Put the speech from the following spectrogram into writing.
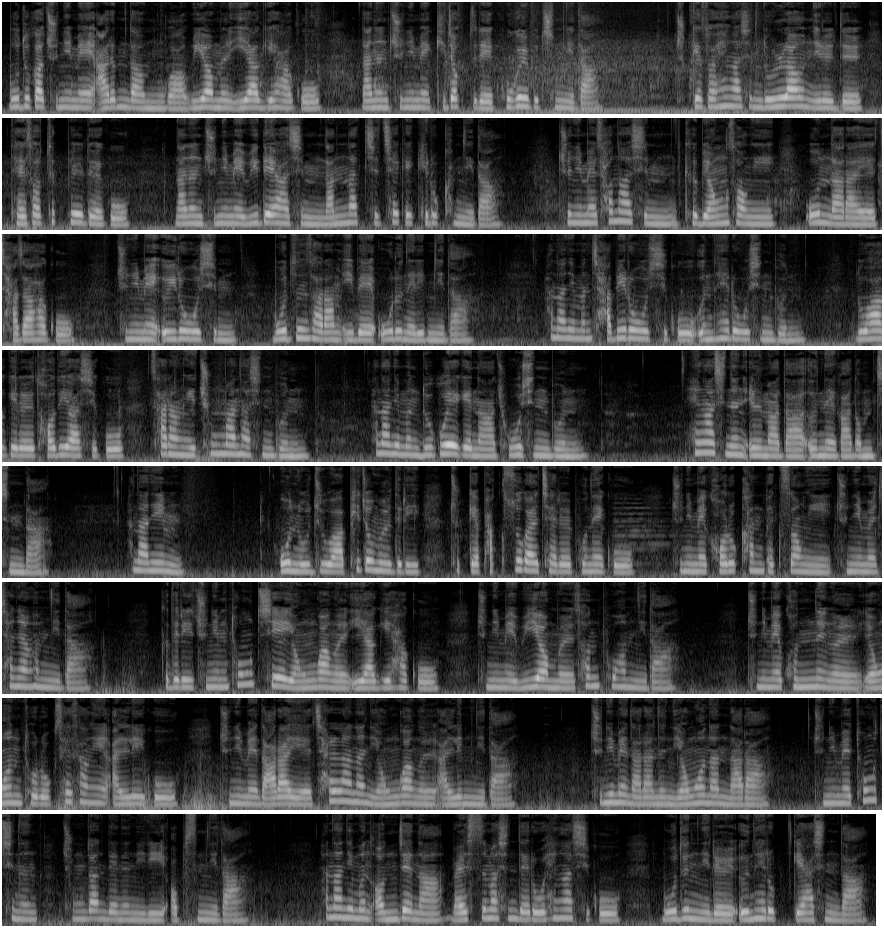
모두가 주님의 아름다움과 위엄을 이야기하고 나는 주님의 기적들에 곡을 붙입니다. 주께서 행하신 놀라운 일들 대서특필되고 나는 주님의 위대하심 낱낱이 책에 기록합니다. 주님의 선하심 그 명성이 온 나라에 자자하고 주님의 의로우심 모든 사람 입에 오르내립니다. 하나님은 자비로우시고 은혜로우신 분, 노하기를 더디하시고 사랑이 충만하신 분, 하나님은 누구에게나 좋으신 분, 행하시는 일마다 은혜가 넘친다. 하나님, 온 우주와 피조물들이 주께 박수갈채를 보내고 주님의 거룩한 백성이 주님을 찬양합니다. 그들이 주님 통치의 영광을 이야기하고 주님의 위엄을 선포합니다. 주님의 권능을 영원토록 세상에 알리고 주님의 나라의 찬란한 영광을 알립니다. 주님의 나라는 영원한 나라, 주님의 통치는 중단되는 일이 없습니다. 하나님은 언제나 말씀하신 대로 행하시고 모든 일을 은혜롭게 하신다.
